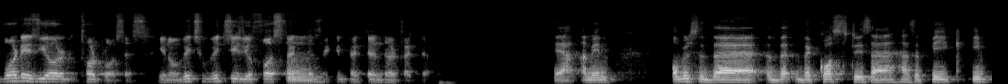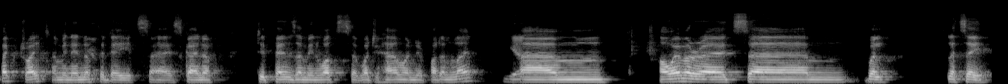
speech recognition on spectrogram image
what is your thought process? You know, which which is your first factor, mm. second factor, and third factor? Yeah, I mean, obviously the the, the cost is uh, has a big impact, right? I mean, end yeah. of the day, it's uh, it's kind of depends. I mean, what's uh, what you have on your bottom line. Yeah. Um, however, uh, it's um, well, let's say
